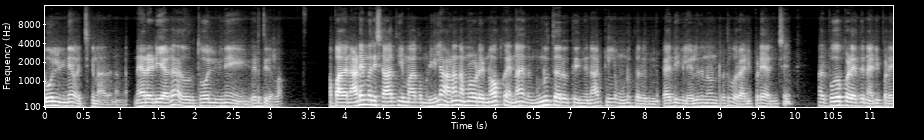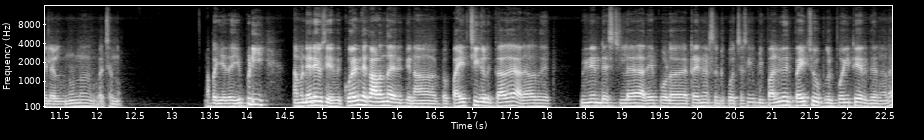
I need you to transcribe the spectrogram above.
தோல்வினே வச்சுக்கலாம் அதை நம்ம. நேரடியாக அது ஒரு தோல்வினே எடுத்துக்கலாம். அப்போ அதை நடைமுறை சாத்தியமாக்க முடியல. ஆனால் நம்மளுடைய நோக்கம் என்ன? இந்த முந்நூற்றி அறுபத்தைந்து நாட்களில் முந்நூற்றி அறுபத்தைந்து கைதிகள் எழுதணுன்றது ஒரு அடிப்படையாக இருந்துச்சு. அது புகைப்படத்தின் அடிப்படையில் எழுதணும்னு வச்சிருந்தோம். அப்போ இதை எப்படி நம்ம நிறைவு செய்யுது குறைந்த காலம் தான் இருக்குது நான் இப்போ பயிற்சிகளுக்காக அதாவது மின் இண்டஸ்ட்ரியில் அதே போல் ட்ரைனர்ஸ் அண்ட் கோச்சஸ் இப்படி பல்வேறு பயிற்சி வகுப்புகள் போயிட்டே இருக்கிறதுனால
